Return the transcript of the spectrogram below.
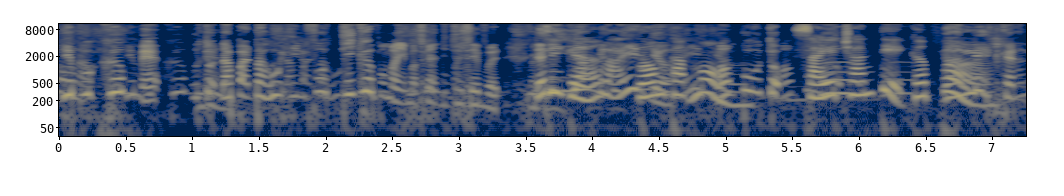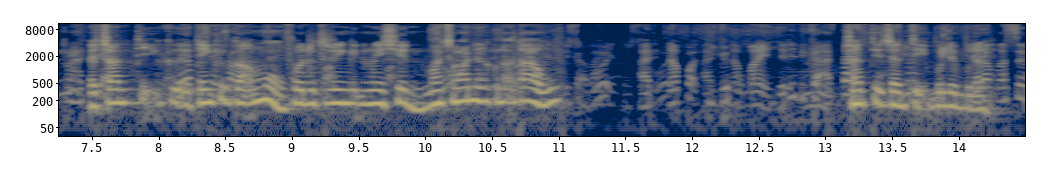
dia buka map untuk dapat tahu info tiga pemain pasukan GT7. Jadi yang Tiga lainnya from Kak Mong. mampu untuk Saya cantik ke Eh perhatian. cantik ke Thank you Kak Mo For the 3 ringgit donation Macam mana aku nak tahu ada nampak tiga pemain. Jadi dekat atas Cantik-cantik boleh boleh. dalam masa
